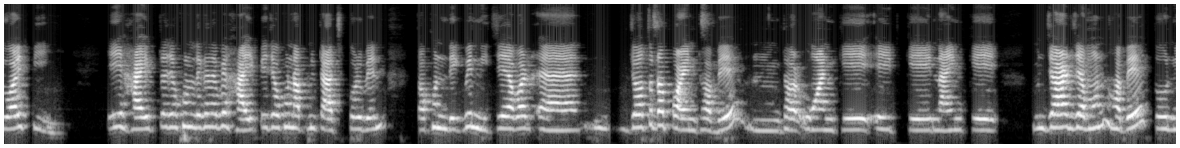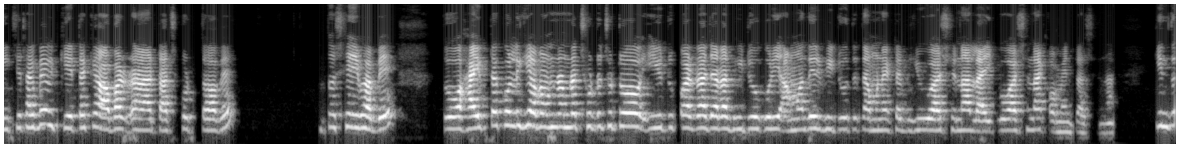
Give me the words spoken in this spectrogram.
জয় পি এই হাইপটা যখন লেখা থাকবে হাইপে যখন আপনি টাচ করবেন, তখন দেখবেন নিচে আবার যতটা পয়েন্ট হবে ধর one K eight K nine K যার যেমন হবে, তো নিচে থাকবে ওই কেটাকে আবার টাচ করতে হবে। তো সেইভাবে তো হাইপটা করলে কি আমরা আমরা ছোটো ছোটো ইউটিউবাররা যারা ভিডিও করি, আমাদের ভিডিওতে তেমন একটা ভিউ আসে না লাইকও আসে না কমেন্ট আসে না। কিন্তু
